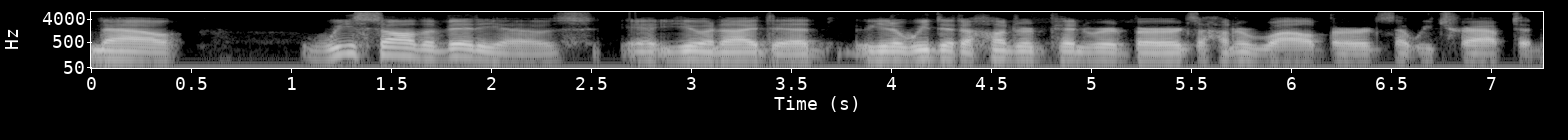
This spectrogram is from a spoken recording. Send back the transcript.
Now, we saw the videos, you and I did. You know, we did 100 pen-reared birds, 100 wild birds that we trapped and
